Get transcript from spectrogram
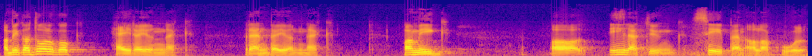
Amíg a dolgok helyre jönnek, rendbe jönnek. Amíg a életünk szépen alakul,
